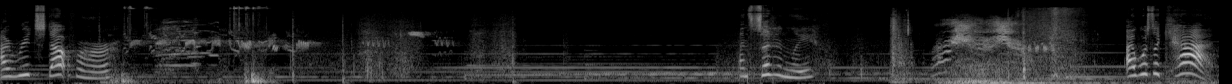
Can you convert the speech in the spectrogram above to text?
I reached out for her. And suddenly, I was a cat.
